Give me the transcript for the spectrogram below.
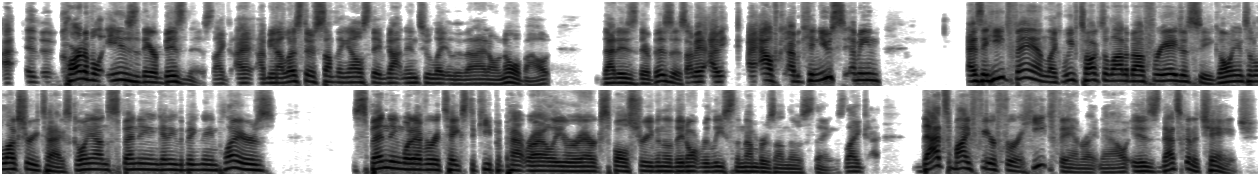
I, Carnival is their business. Like, I, I mean, unless there's something else they've gotten into lately that I don't know about that is their business. I mean, I, I, Alf, I mean, can you? See, I mean, as a Heat fan, like we've talked a lot about free agency, going into the luxury tax, going out and spending and getting the big name players, spending whatever it takes to keep a Pat Riley or Erik Spoelstra, even though they don't release the numbers on those things. Like that's my fear for a Heat fan right now is that's going to change.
